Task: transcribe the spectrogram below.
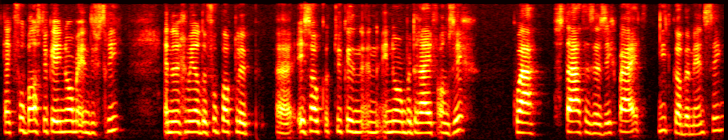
Kijk, voetbal is natuurlijk een enorme industrie. En een gemiddelde voetbalclub uh, is ook natuurlijk een, een, enorm bedrijf aan zich. Qua status en zichtbaarheid. Niet qua bemensing.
